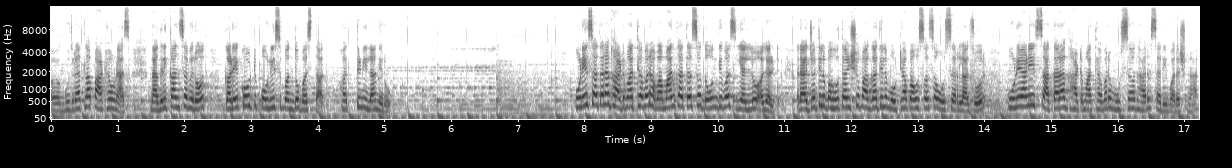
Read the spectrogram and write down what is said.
गुजरातला पाठवण्यास नागरिकांचा विरोध कडेकोट पोलीस बंदोबस्तात हत्तीणीला निरोप. पुणे सातारा घाटमाथ्यावर हवामान खात्याचं दोन दिवस येल्लो अलर्ट राज्यातील बहुतांश भागातील मोठ्या पावसाचा ओसरला जोर. पुणे आणि सातारा घाटमाथ्यावर मुसळधार सरी बरसणार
